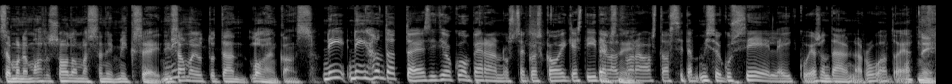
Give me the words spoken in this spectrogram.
semmoinen mahdollisuus on olemassa, niin miksei. Niin, Niin. sama juttu tämän lohen kanssa. Niin, niin ihan totta. Ja sitten joku on perannut se, koska oikeasti itsellä niin? varaa ostaa sitä, missä joku C-leikku, jos on täynnä ruotoja. Niin.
